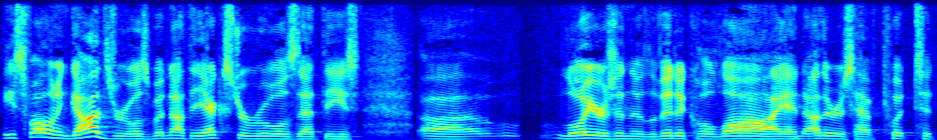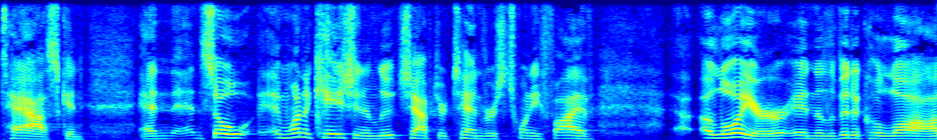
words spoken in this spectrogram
He's following God's rules, but not the extra rules that these uh, lawyers in the Levitical law and others have put to task. And, and, and so, in one occasion in Luke chapter 10, verse 25, a lawyer in the Levitical law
